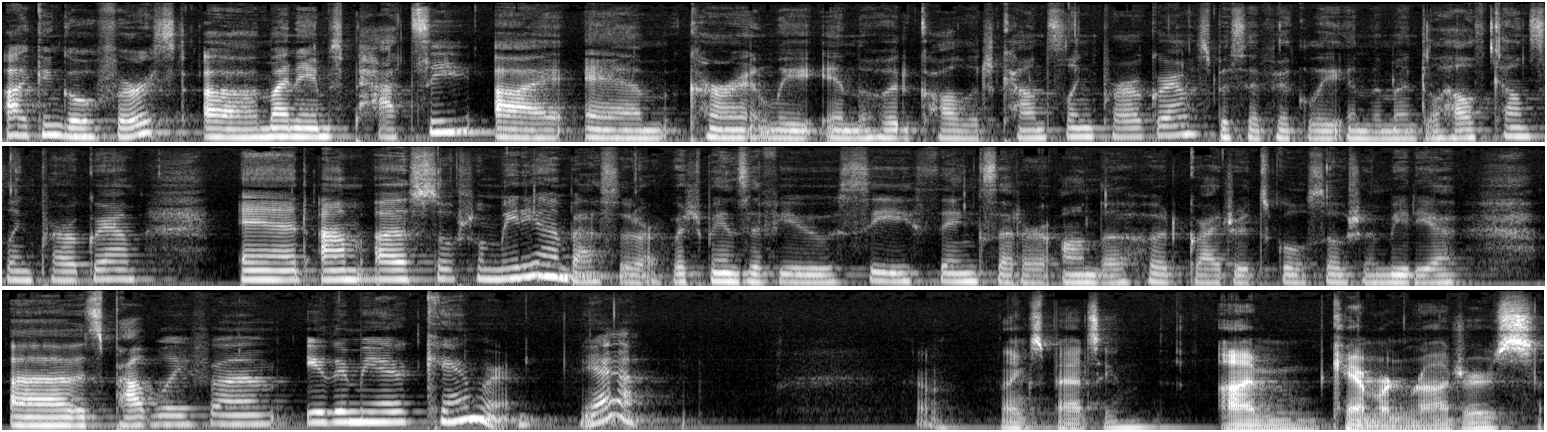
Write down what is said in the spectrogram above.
I, can go first. Uh, my name's Patsy. I am currently in the Hood College Counseling Program, specifically in the Mental Health Counseling Program. And I'm a social media ambassador, which means if you see things that are on the Hood Graduate School social media, uh, it's probably from either me or Cameron. Yeah. Oh, thanks, Patsy. I'm Cameron Rogers.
